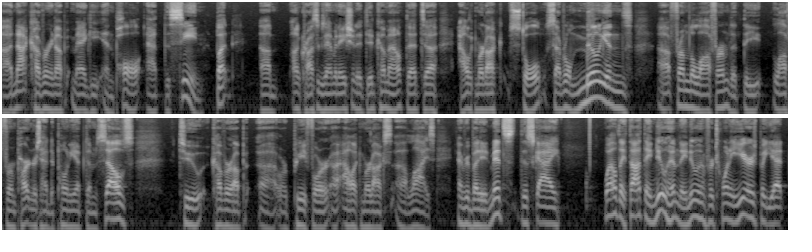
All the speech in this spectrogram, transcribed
uh, not covering up Maggie and Paul at the scene. But um, on cross examination, it did come out that uh, Alec Murdaugh stole several millions uh, from the law firm, that the law firm partners had to pony up themselves to cover up uh, or pay for uh, Alec Murdaugh's uh, lies. Everybody admits this guy. Well, they thought they knew him. They knew him for 20 years, but yet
